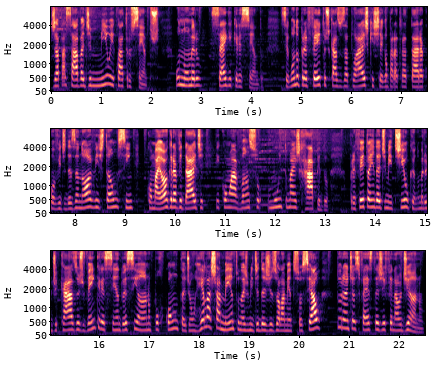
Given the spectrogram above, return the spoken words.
já passava de 1.400. O número segue crescendo. Segundo o prefeito, os casos atuais que chegam para tratar a Covid-19 estão, sim, com maior gravidade e com um avanço muito mais rápido. Prefeito ainda admitiu que o número de casos vem crescendo esse ano por conta de um relaxamento nas medidas de isolamento social durante as festas de final de ano.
